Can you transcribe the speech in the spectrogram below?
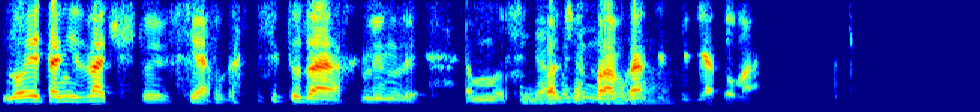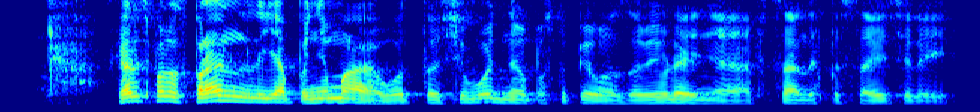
Но это не значит, что все афганцы туда хлынули. Я Большинство понимаю, афганцев да. сидят дома. Скажите, пожалуйста, правильно ли я понимаю, вот сегодня поступило заявление официальных представителей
